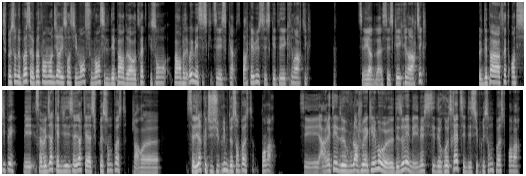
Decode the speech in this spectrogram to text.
Suppression de poste, ça veut pas forcément dire licenciement. Souvent, c'est le départ de la retraite qui sont pas remplacés. Oui, mais c'est ce c'est par c'est ce qui était écrit dans l'article. Regarde, c'est ce qui est écrit dans l'article. Le départ à la retraite anticipé. Mais ça veut dire qu'il y a, y a la suppression de poste. Genre, ça veut dire que tu supprimes 200 postes. Point barre. C'est arrêter de vouloir jouer avec les mots. Euh, désolé, mais même si c'est des retraites, c'est des suppressions de postes. Point barre.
